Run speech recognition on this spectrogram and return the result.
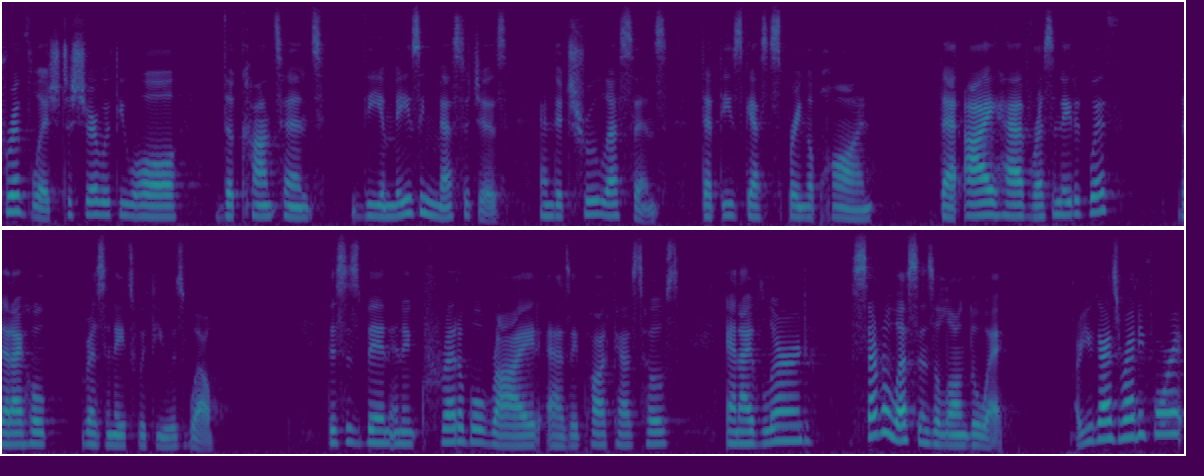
privilege to share with you all the content, the amazing messages, and the true lessons that these guests bring upon that I have resonated with, that I hope resonates with you as well. This has been an incredible ride as a podcast host, and I've learned several lessons along the way. Are you guys ready for it?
